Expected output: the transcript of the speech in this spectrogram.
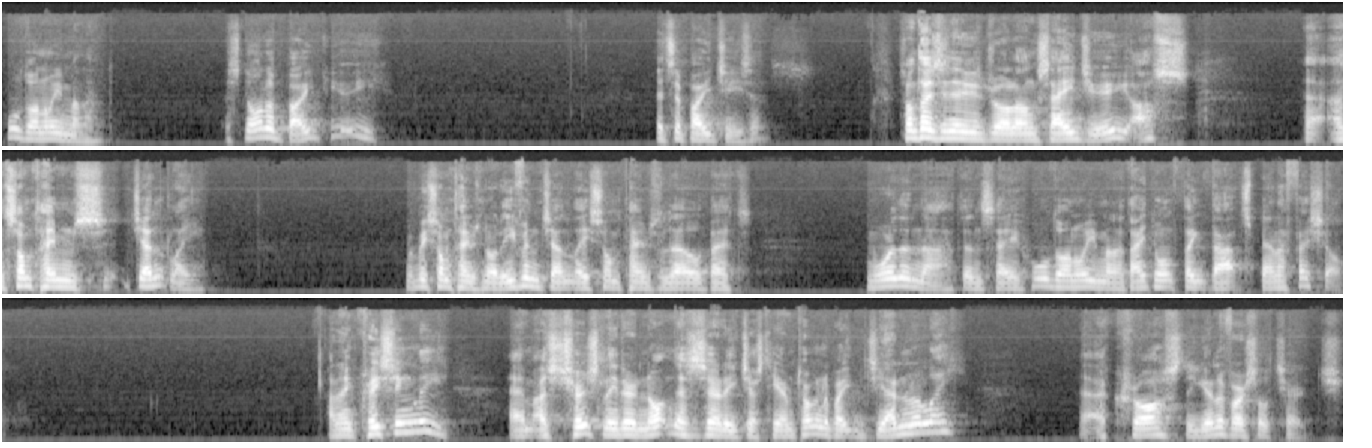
hold on a wee minute. It's not about you, it's about Jesus. Sometimes I need to draw alongside you, us, uh, and sometimes gently. Maybe sometimes not even gently, sometimes a little bit more than that and say, hold on a wee minute, I don't think that's beneficial. And increasingly, um, as church leader, not necessarily just here, I'm talking about generally uh, across the universal church,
